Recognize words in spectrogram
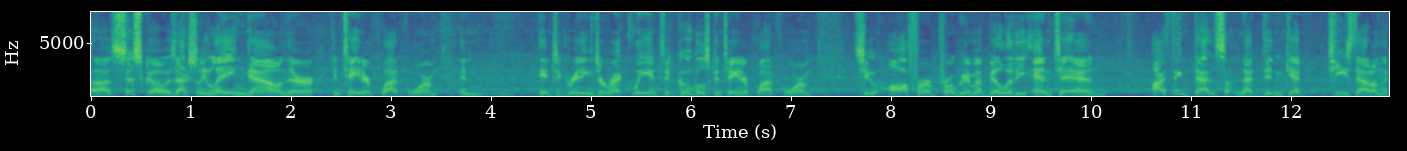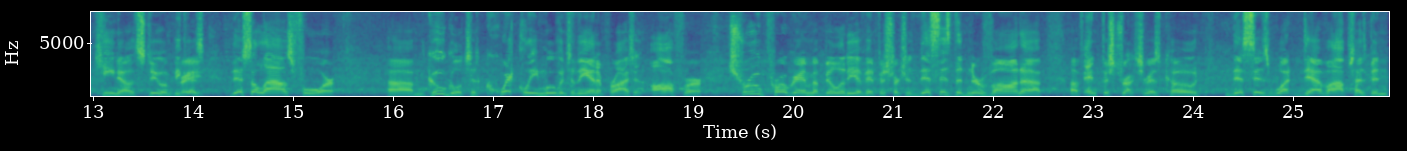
uh, Cisco is actually laying down their container platform and integrating directly into Google's container platform to offer programmability end to end. I think that is something that didn't get teased out on the keynotes too, because Great. this allows for um, Google to quickly move into the enterprise and offer true programmability of infrastructure. This is the nirvana of infrastructure as code. This is what DevOps has been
